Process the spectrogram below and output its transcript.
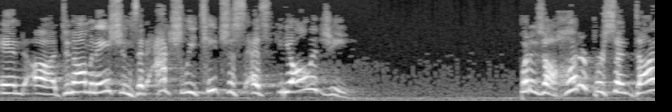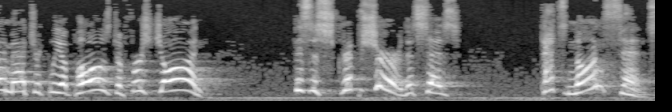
and uh, denominations that actually teach us as theology but is 100% diametrically opposed to 1 John. This is scripture that says that's nonsense.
